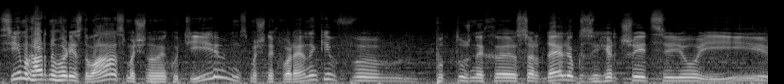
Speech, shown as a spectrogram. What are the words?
Всім гарного Різдва, смачної куті, смачних вареників, е, потужних е, серделюк з гірчицею і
